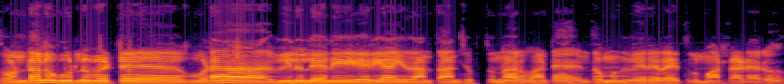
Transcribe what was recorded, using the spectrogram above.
తొండలు గుడ్లు పెట్టే కూడా వీలు లేని ఏరియా ఇదంతా అని చెప్తున్నారు. అంటే ఇంతకుముందు వేరే రైతులు మాట్లాడారు.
